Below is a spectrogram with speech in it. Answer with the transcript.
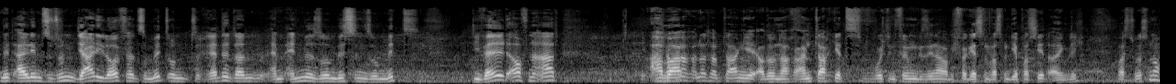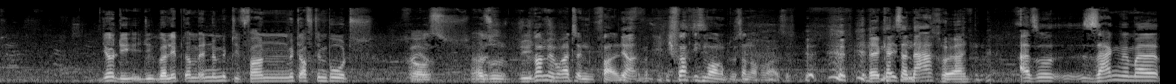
mit all dem zu tun, ja, die läuft halt so mit und rettet dann am Ende so ein bisschen so mit die Welt auf eine Art. Aber nach anderthalb Tagen, also nach einem Tag jetzt, wo ich den Film gesehen habe, habe ich vergessen, was mit ihr passiert eigentlich. Weißt du es noch? Ja, die, die überlebt am Ende mit. Die fahren mit auf dem Boot raus. Ah, ja. Also die war mir bereits entgefallen. Ja. Ich, ich frage dich morgen, ob du es dann noch weißt. Kann ich es dann nachhören. Also sagen wir mal,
